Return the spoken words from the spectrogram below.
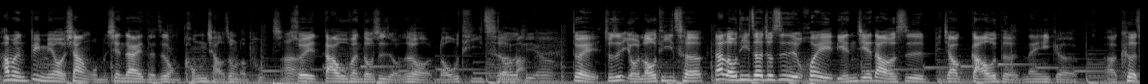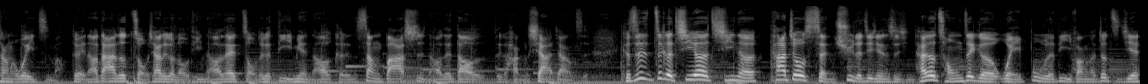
他们并没有像我们现在的这种空桥这么的普及，所以大部分都是有这种楼梯车嘛。对，就是有楼梯车。那楼梯车就是会连接到的是比较高的那一个呃客舱的位置嘛。对，然后大家都走下这个楼梯，然后再走这个地面，然后可能上巴士，然后再到这个航下这样子。可是这个七二七呢，它就省去了这件事情，它就从这个尾部的地方呢，就直接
